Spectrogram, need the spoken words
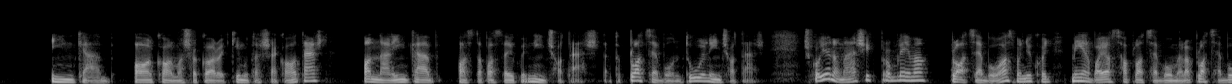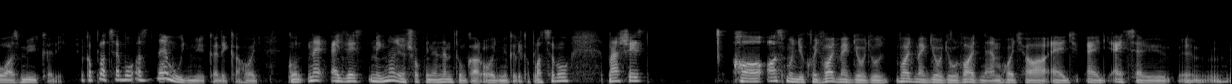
inkább alkalmasak arra, hogy kimutassák a hatást, annál inkább azt tapasztaljuk, hogy nincs hatás. Tehát a placebon túl nincs hatás. És akkor jön a másik probléma, placebo. Azt mondjuk, hogy miért baj az, ha placebo, mert a placebo az működik. Csak a placebo az nem úgy működik, ahogy... Ne, egyrészt még nagyon sok minden nem tudunk arról, hogy működik a placebo. Másrészt ha azt mondjuk, hogy vagy meggyógyul, vagy meggyógyul, vagy nem, hogyha egy, egy egyszerű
